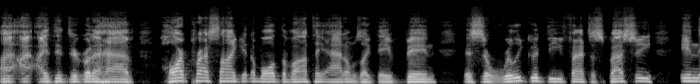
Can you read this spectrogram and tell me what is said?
I, I, I think they're going to have hard press line getting the ball to Davante Adams like they've been. This is a really good defense, especially in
